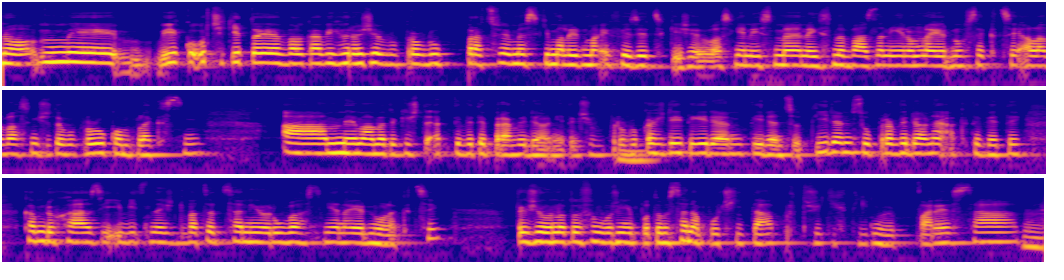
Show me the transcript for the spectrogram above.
No, my, jako určitě to je velká výhoda, že opravdu pracujeme s těma lidma i fyzicky, že vlastně nejsme, nejsme vázaní jenom na jednu sekci, ale vlastně, že to je opravdu komplexní. A my máme totiž ty aktivity pravidelně, takže opravdu mm. každý týden, týden co týden jsou pravidelné aktivity, kam dochází i víc než 20 seniorů vlastně na jednu lekci. Takže ono to samozřejmě potom se napočítá, protože těch týdnů je 50 hmm.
